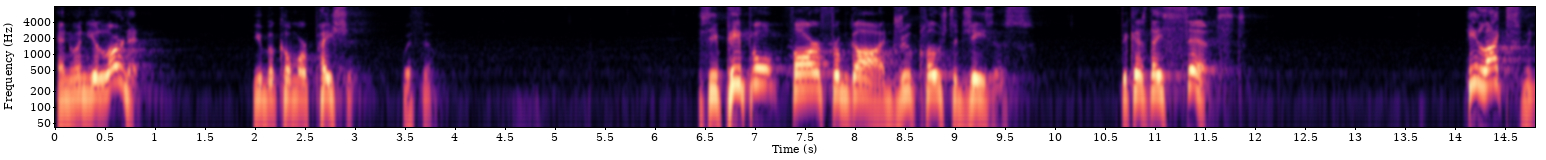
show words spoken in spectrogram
And when you learn it, you become more patient with them. You see, people far from God drew close to Jesus because they sensed He likes me.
